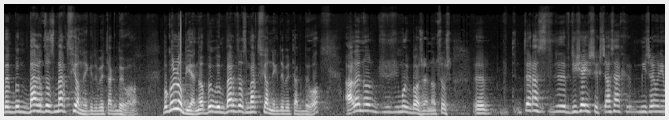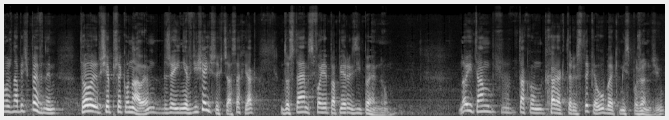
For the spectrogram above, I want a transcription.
byłbym bardzo zmartwiony, gdyby tak było. Bo go lubię, no byłbym bardzo zmartwiony, gdyby tak było. Ale no, mój Boże, no cóż, y, teraz y, w dzisiejszych czasach niczego nie można być pewnym. To się przekonałem, że i nie w dzisiejszych czasach, jak dostałem swoje papiery z IPN-u. No i tam taką charakterystykę Ubek mi sporządził,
